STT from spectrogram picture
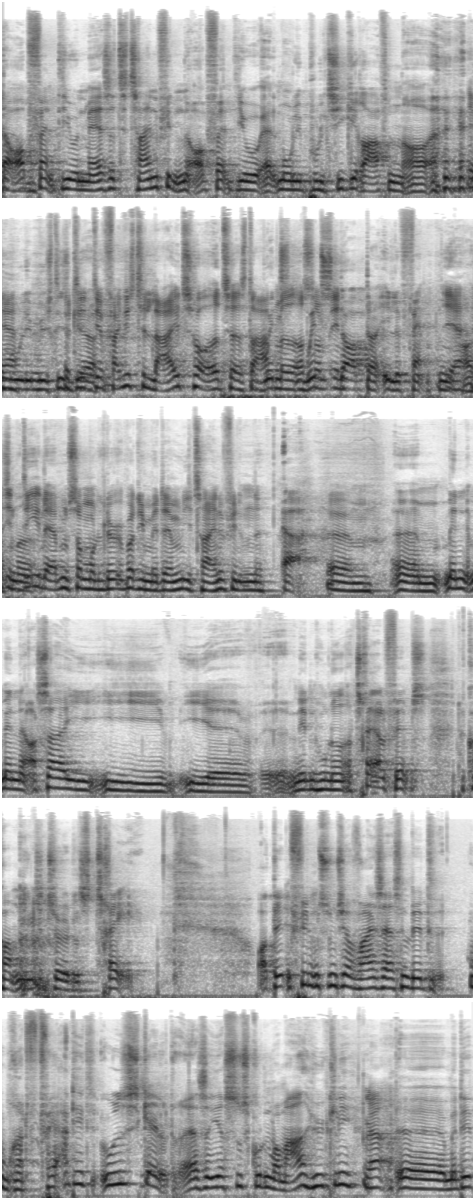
der opfandt de jo en masse til tegnefilmene, opfandt de jo alt muligt politik i raffen og alt muligt mystiske. Det, det er faktisk til legetøjet til at starte Witch, med, og Witch som en, Doctor, elefanten ja, og sådan en noget. del af dem, så må løber de med dem i tegnefilmene. Ja. Øhm, Øhm, men, men og så i, i, i øh, 1993 der kom Ninja Turtles 3 og den film synes jeg faktisk er sådan lidt uretfærdigt udskældt Altså jeg synes sgu den var meget hyggelig Ja. øh, Men det,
